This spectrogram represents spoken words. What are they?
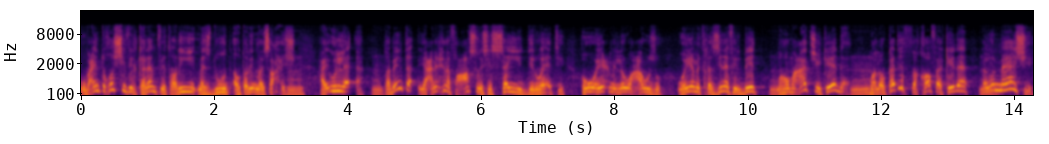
وبعدين تخش في الكلام في طريق مسدود أو طريق ما يصحش هيقول لأ. طب أنت يعني إحنا في عصر السيد دلوقتي هو يعمل اللي هو عاوزه وهي متخزنة في البيت ما هو ما عادش كده. ما لو كانت الثقافة كده كان نقول ماشي.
